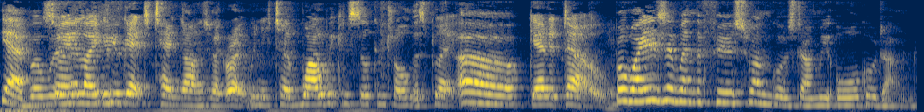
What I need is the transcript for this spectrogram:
Yeah, but So if, like, if you get to 10 gallons, you're like, right, we need to, while we can still control this plane, oh, get it down. but why is it when the first one goes down, we all go down?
